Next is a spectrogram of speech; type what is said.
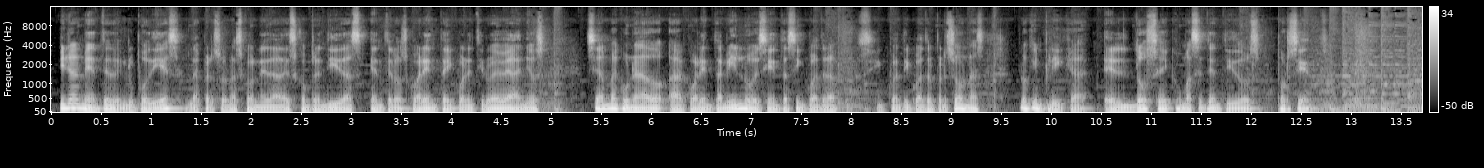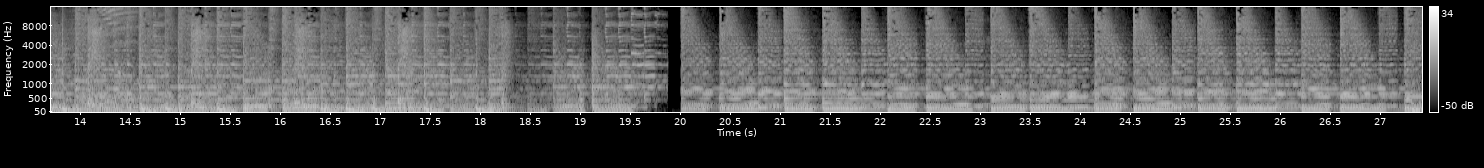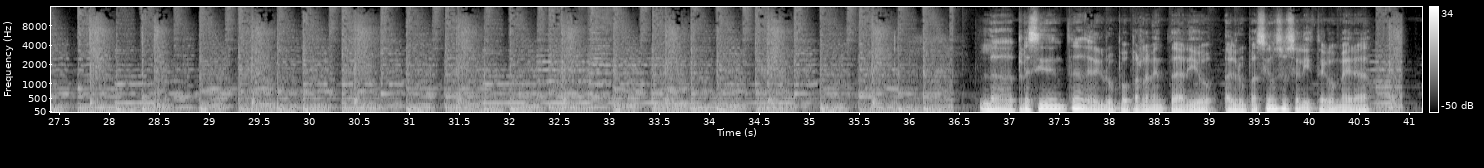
Finalmente, del grupo 10, las personas con edades comprendidas entre los 40 y 49 años se han vacunado a 40.954 personas, lo que implica el 12,72%. La presidenta del grupo parlamentario Agrupación Socialista Gomera,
